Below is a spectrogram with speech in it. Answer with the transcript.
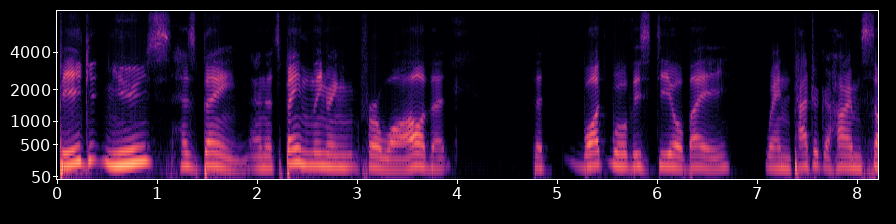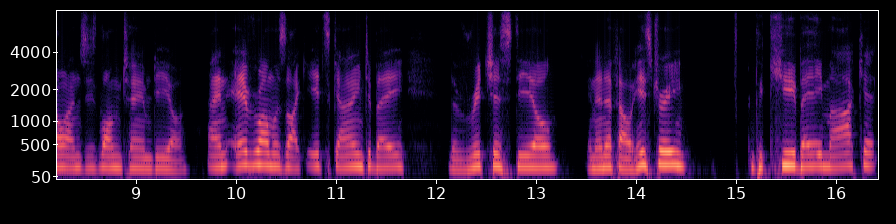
big news has been, and it's been lingering for a while, that that what will this deal be when Patrick Mahomes signs his long-term deal? And everyone was like, it's going to be the richest deal in NFL history. The QB market,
